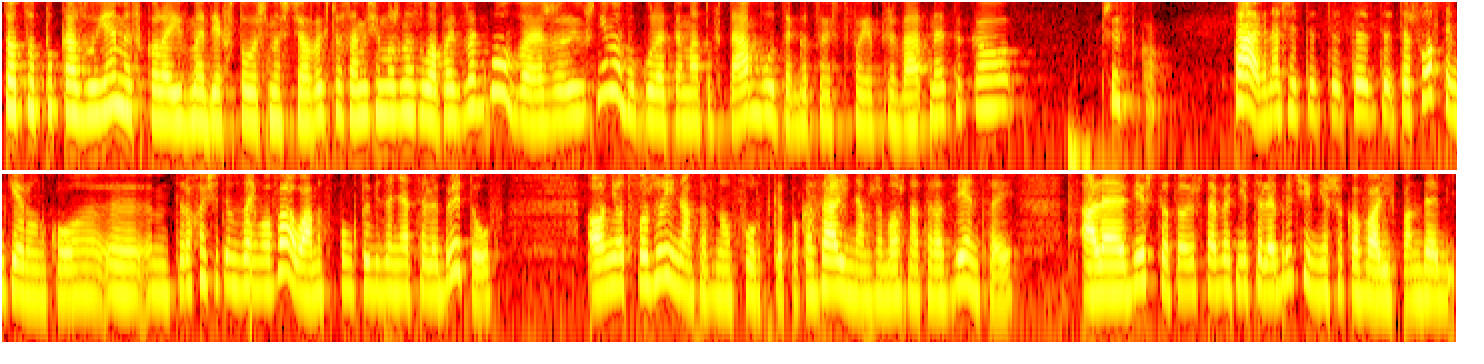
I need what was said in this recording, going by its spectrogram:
to, co pokazujemy z kolei w mediach społecznościowych, czasami się można złapać za głowę, że już nie ma w ogóle tematów tabu, tego, co jest twoje prywatne, tylko wszystko. Tak, znaczy to, to, to, to szło w tym kierunku. Y, y, Trochę się tym zajmowałam z punktu widzenia celebrytów. Oni otworzyli nam pewną furtkę, pokazali nam, że można coraz więcej. Ale wiesz co, to już nawet nie celebryci mnie szokowali w pandemii.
